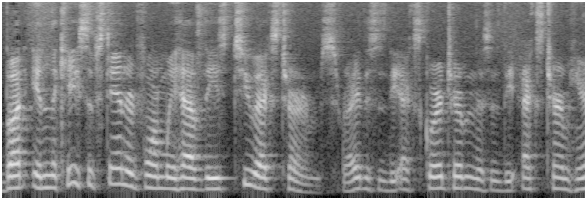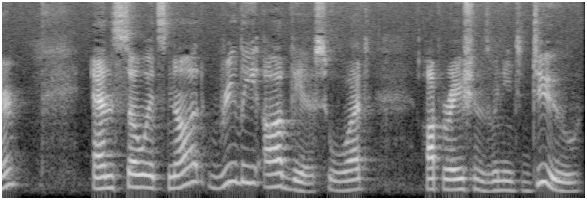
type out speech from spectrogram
But in the case of standard form, we have these two x terms, right? This is the x squared term, this is the x term here. And so it's not really obvious what operations we need to do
